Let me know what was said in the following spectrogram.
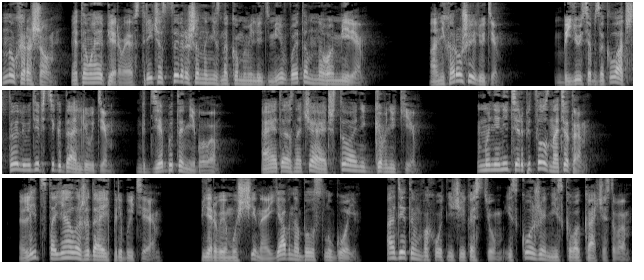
«Ну хорошо, это моя первая встреча с совершенно незнакомыми людьми в этом новом мире. Они хорошие люди. Бьюсь об заклад, что люди всегда люди, где бы то ни было. А это означает, что они говнюки. Мне не терпится узнать это». Лид стоял, ожидая их прибытия. Первый мужчина явно был слугой, одетым в охотничий костюм из кожи низкого качества,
